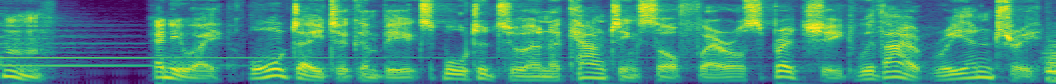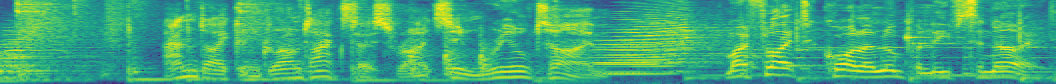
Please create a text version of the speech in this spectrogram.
Hmm. Anyway, all data can be exported to an accounting software or spreadsheet without re-entry. And I can grant access rights in real time. My flight to Kuala Lumpur leaves tonight.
